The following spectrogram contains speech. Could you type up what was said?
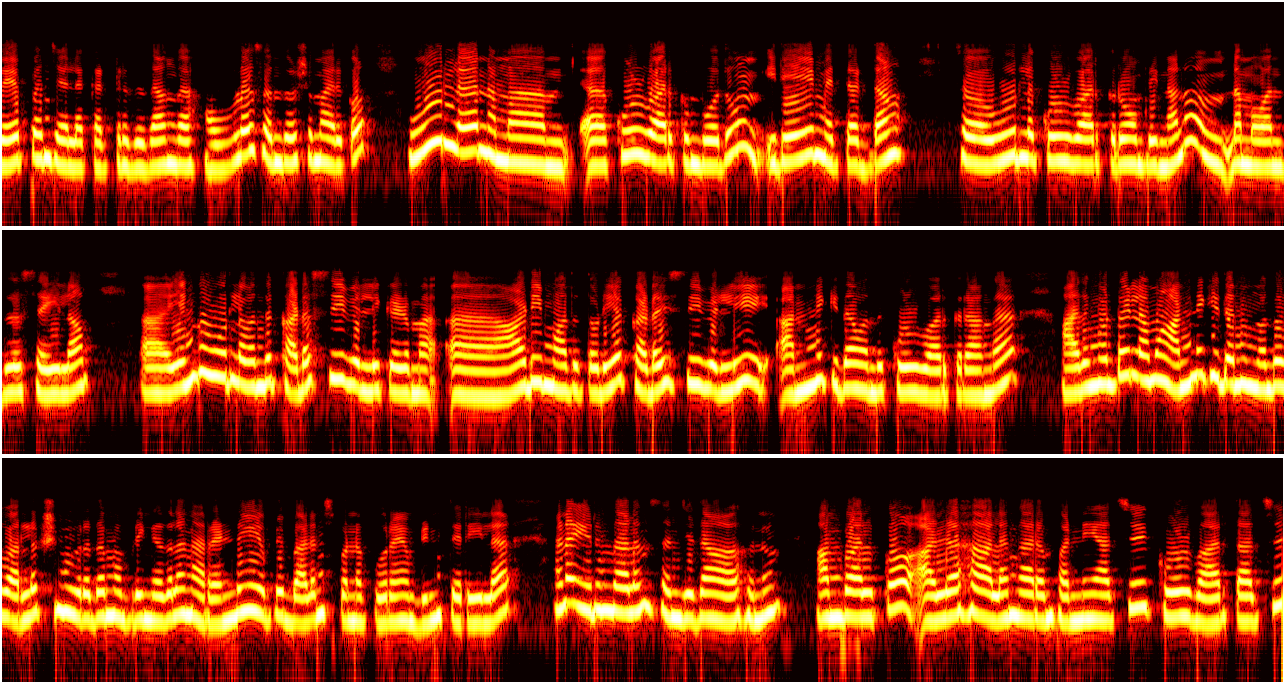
வேப்பஞ்சலை கட்டுறது தாங்க அவ்வளோ சந்தோஷமா இருக்கும். ஊர்ல நம்ம கூழ் வார்க்கும் போதும் இதே மெத்தட் தான். ஸோ ஊரில் கூழ் இருக்கிறோம் அப்படின்னாலும் நம்ம வந்து செய்யலாம். எங்கள் ஊரில் வந்து கடைசி வெள்ளிக்கிழமை ஆடி மாதத்துடைய கடைசி வெள்ளி அன்னைக்கு தான் வந்து கூழ் இருக்கிறாங்க அது மட்டும் இல்லாமல் அன்னைக்கு தினம் வந்து வரலட்சுமி விரதம் அப்படிங்கிறதுல நான் ரெண்டையும் எப்படி பேலன்ஸ் பண்ண போகிறேன் அப்படின்னு தெரியல. ஆனால் இருந்தாலும் செஞ்சு தான் ஆகணும். அம்பாளுக்கோ அழகாக அலங்காரம் பண்ணியாச்சு கூழ் வார்த்தாச்சு.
